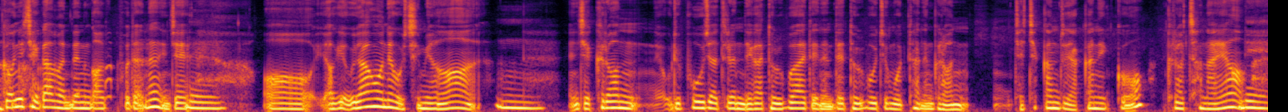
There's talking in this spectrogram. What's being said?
그거는 제가 만드는 것보다는 이제 네. 어 여기 요양원에 오시면 음. 이제 그런 우리 보호자들은 내가 돌봐야 되는데 돌보지 못하는 그런 죄책감도 약간 있고 그렇잖아요. 네.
